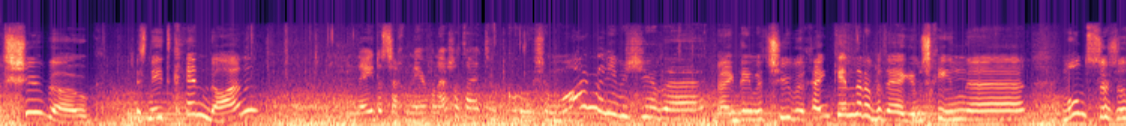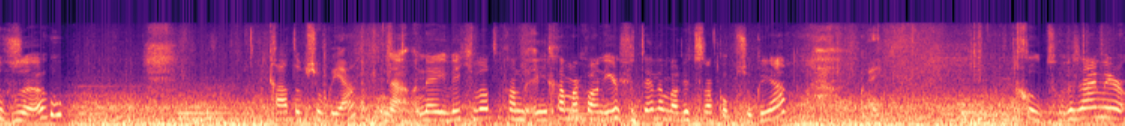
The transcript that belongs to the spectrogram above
Schube ook. Is niet kinderen? Nee, dat zegt meneer Van Es altijd. Goedemorgen, lieve Schubbe. Maar ik denk dat Schube geen kinderen betekent. Misschien eh, monsters of zo. Ik ga het opzoeken, ja? Nou, nee, weet je wat? We gaan, je gaat maar gewoon eerst vertellen, maar dit straks opzoeken, ja? Oké. Goed, we zijn weer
